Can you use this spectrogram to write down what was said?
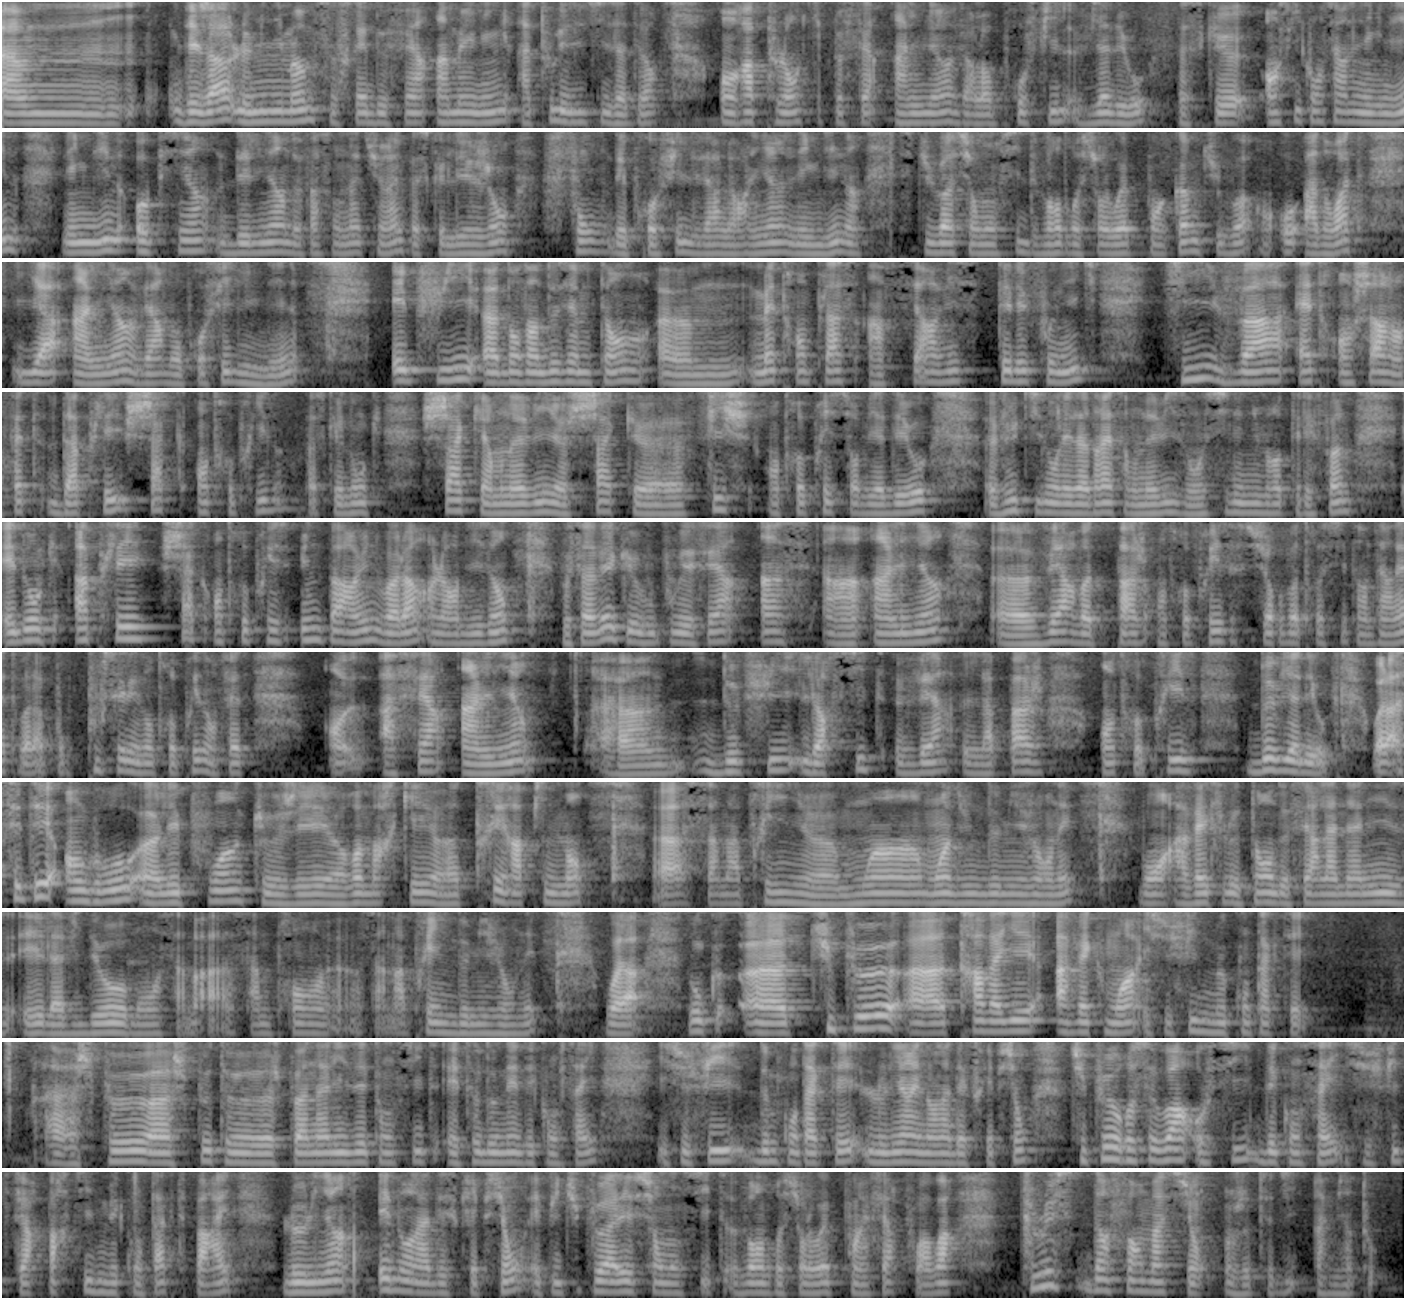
euh, déjà, le minimum, ce serait de faire un mailing à tous les utilisateurs en rappelant qu'ils peuvent faire un lien vers leur profil Viadeo. Parce que, en ce qui concerne LinkedIn, LinkedIn obtient des liens de façon naturelle parce que les gens font des profils vers leur lien LinkedIn. Si tu vas sur mon site vendresurleweb.com, tu vois en haut à droite, il y a un lien vers mon profil LinkedIn. Et puis, euh, dans un deuxième temps, euh, mettre en place un service téléphonique qui va être en charge en fait d'appeler chaque entreprise. Parce que donc chaque à mon avis chaque euh, fiche entreprise sur Viadeo vu qu'ils ont les adresses à mon avis ils ont aussi les numéros de téléphone. Et donc appeler chaque entreprise une par une voilà en leur disant vous savez que vous pouvez faire un, un, lien euh, vers votre page entreprise sur votre site internet voilà pour pousser les entreprises en fait à faire un lien euh, depuis leur site vers la page entreprise de Viadeo. Voilà, c'était en gros euh, les points que j'ai remarqués euh, très rapidement. ça m'a pris moins, d'une demi-journée. Bon, avec le temps de faire l'analyse et la vidéo, ça m'a pris une demi-journée. Voilà, donc tu peux travailler avec moi, il suffit de me contacter. Euh, je, peux, euh, je, peux te, je peux analyser ton site et te donner des conseils. Il suffit de me contacter, le lien est dans la description. Tu peux recevoir aussi des conseils, il suffit de faire partie de mes contacts. Pareil, le lien est dans la description. Et puis tu peux aller sur mon site vendresurleweb.fr pour avoir plus d'informations. Je te dis à bientôt.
